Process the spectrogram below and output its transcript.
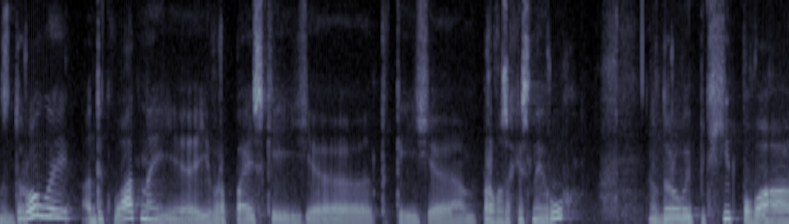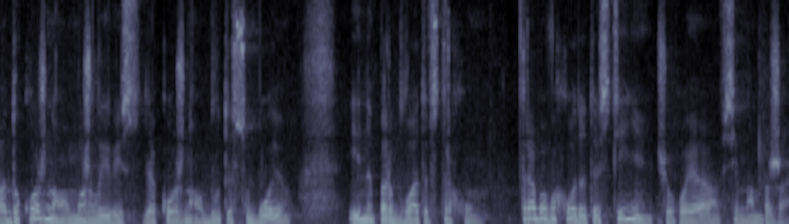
Здоровий, адекватний, е, європейський е, такий е, правозахисний рух здоровий підхід, повага до кожного, можливість для кожного бути собою і не перебувати в страху. Треба виходити з тіні, чого я всім нам бажаю.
